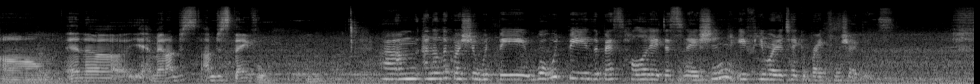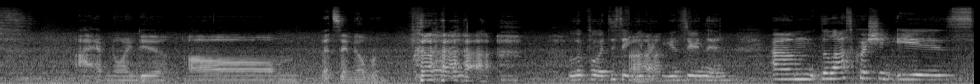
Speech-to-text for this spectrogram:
um and uh yeah man i'm just i'm just thankful Um, another question would be, what would be the best holiday destination if you were to take a break from showbiz? i have no idea um let's say melbourne look forward to seeing you back Uh-huh. again soon then. Um, the last question is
